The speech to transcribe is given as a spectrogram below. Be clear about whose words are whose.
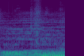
Speaker 1: Thank you.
